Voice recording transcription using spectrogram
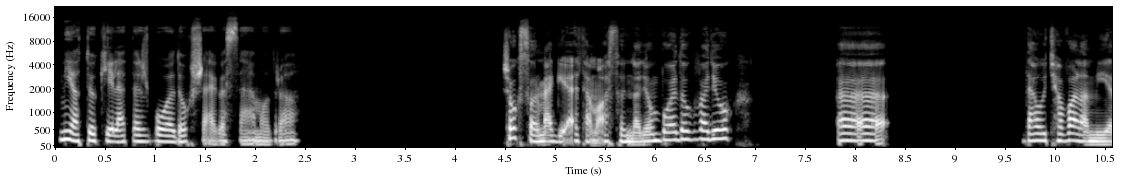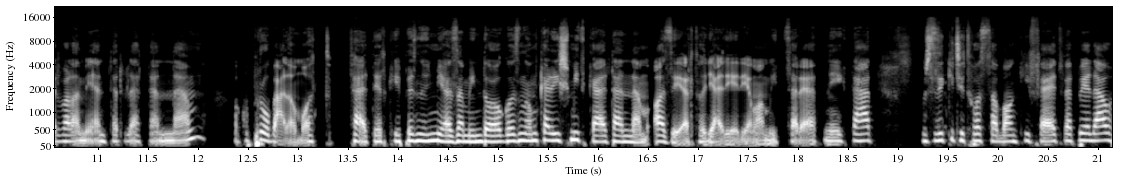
Mi a tökéletes boldogság a számodra? Sokszor megéltem azt, hogy nagyon boldog vagyok, de hogyha valamiért valamilyen területen nem, akkor próbálom ott feltérképezni, hogy mi az, amin dolgoznom kell, és mit kell tennem azért, hogy elérjem, amit szeretnék. Tehát most ez egy kicsit hosszabban kifejtve, például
